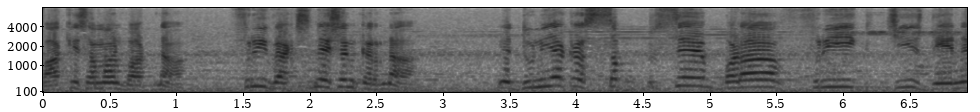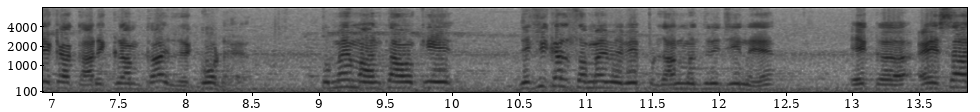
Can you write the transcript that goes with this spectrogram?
बाकी सामान बांटना फ्री वैक्सीनेशन करना ये दुनिया का सबसे बड़ा फ्री चीज़ देने का कार्यक्रम का रिकॉर्ड है। तो मैं मानता हूँ कि डिफ़िकल्ट समय में भी प्रधानमंत्री जी ने एक ऐसा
